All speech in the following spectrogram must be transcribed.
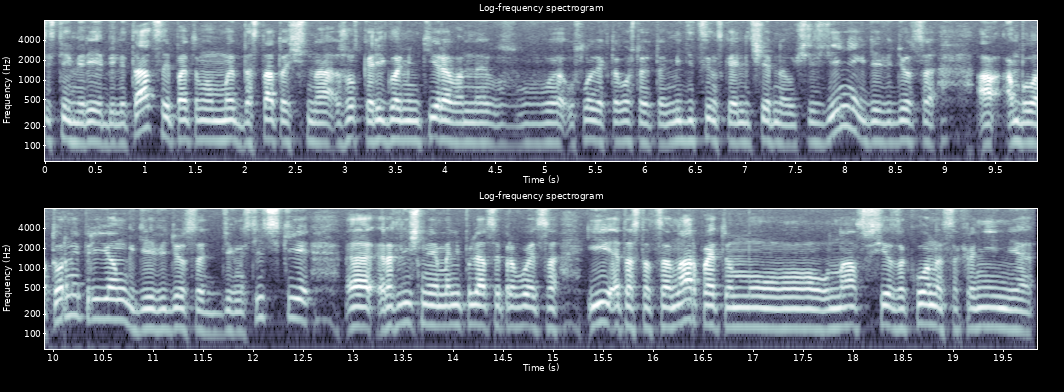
системе реабилитации, поэтому мы достаточно жестко регламентированы в условиях того, что это медицинское лечебное учреждение, где ведется а, амбулаторный прием, где ведется диагностические э, различные манипуляции проводятся, и это стационар, поэтому у нас все законы сохранения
